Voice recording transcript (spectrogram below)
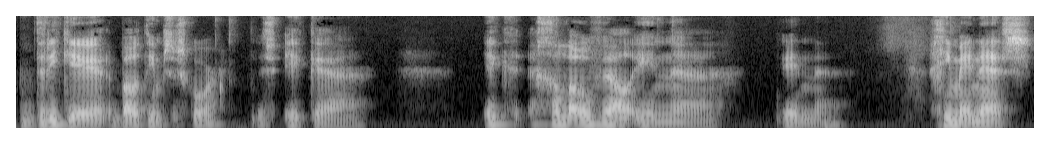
drie keer bootteams te score. Dus ik, eh, ik geloof wel in, eh in eh Jiménez.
